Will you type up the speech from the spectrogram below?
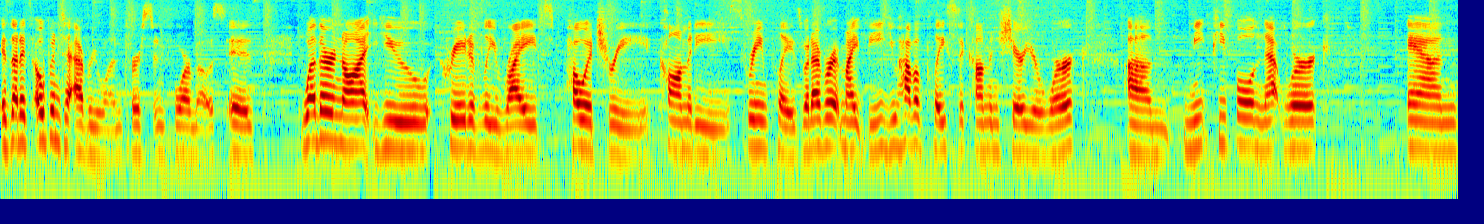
is that it's open to everyone, first and foremost, is whether or not you creatively write poetry, comedy, screenplays, whatever it might be, you have a place to come and share your work, um, meet people, network, and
